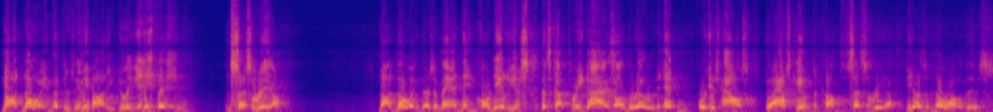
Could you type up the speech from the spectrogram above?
not knowing that there's anybody doing anything in Caesarea, not knowing there's a man named Cornelius that's got three guys on the road heading for his house to ask him to come to Caesarea. He doesn't know all of this.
